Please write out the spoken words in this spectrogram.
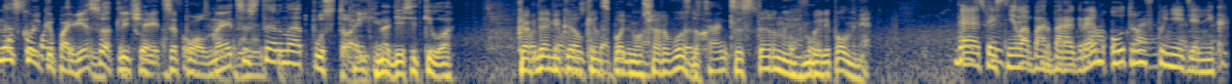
Насколько по весу отличается полная цистерна от пустой? На 10 кило. Когда Микелкинс поднял шар в воздух, цистерны были полными. Это сняла Барбара Грэм утром в понедельник.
